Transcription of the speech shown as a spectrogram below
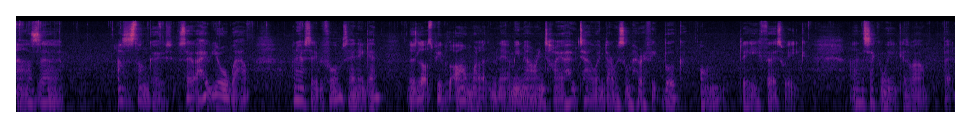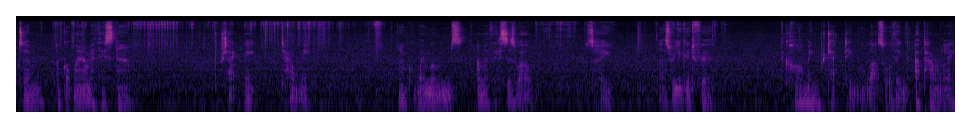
as uh, as the song goes. So I hope you're all well. I know I've said it before. I'm saying it again. There's lots of people that aren't well at the minute. I mean, our entire hotel went down with some horrific bug on the first week and the second week as well. But um, I've got my amethyst now to protect me, to help me. And I've got my mum's amethyst as well. So that's really good for calming, protecting, all that sort of thing, apparently.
